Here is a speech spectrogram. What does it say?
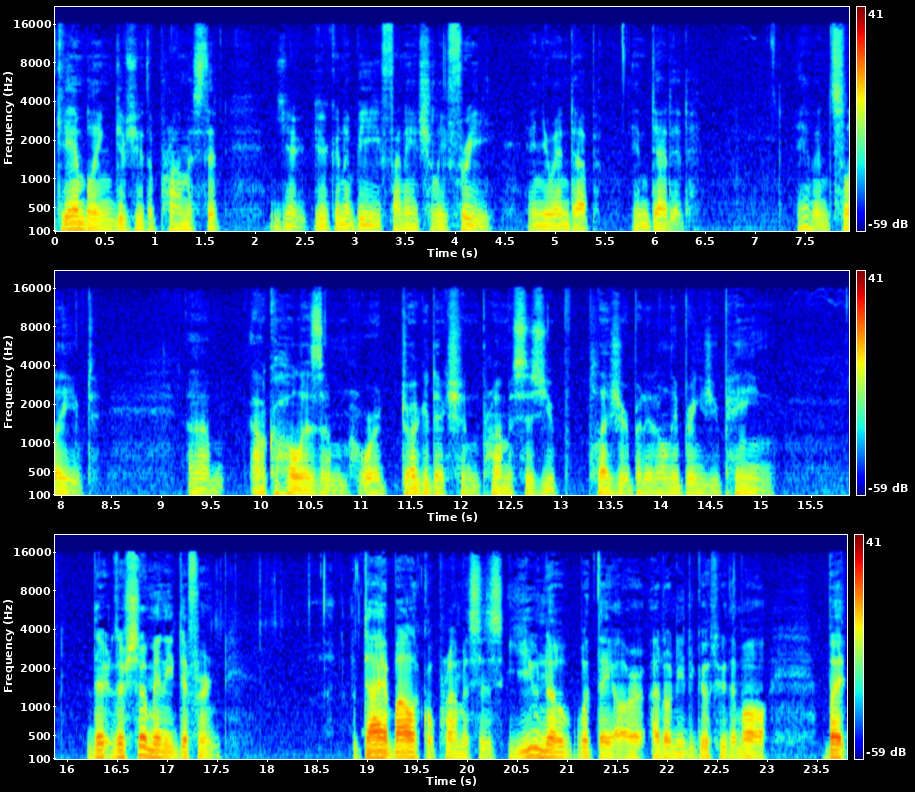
gambling gives you the promise that you're, you're going to be financially free, and you end up indebted and enslaved. Um, alcoholism or drug addiction promises you pleasure, but it only brings you pain there, there's so many different diabolical promises. You know what they are. I don't need to go through them all. But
